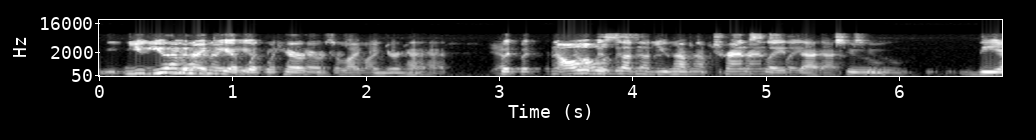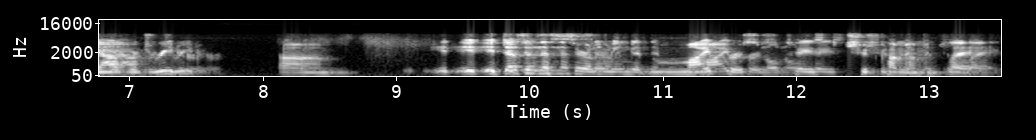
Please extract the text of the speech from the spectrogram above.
you, you have an idea of what the characters are like in your head. Yeah. but but and all of a sudden you have to translate that to the average reader. Um, it, it, it doesn't necessarily mean that my personal taste should come into play.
